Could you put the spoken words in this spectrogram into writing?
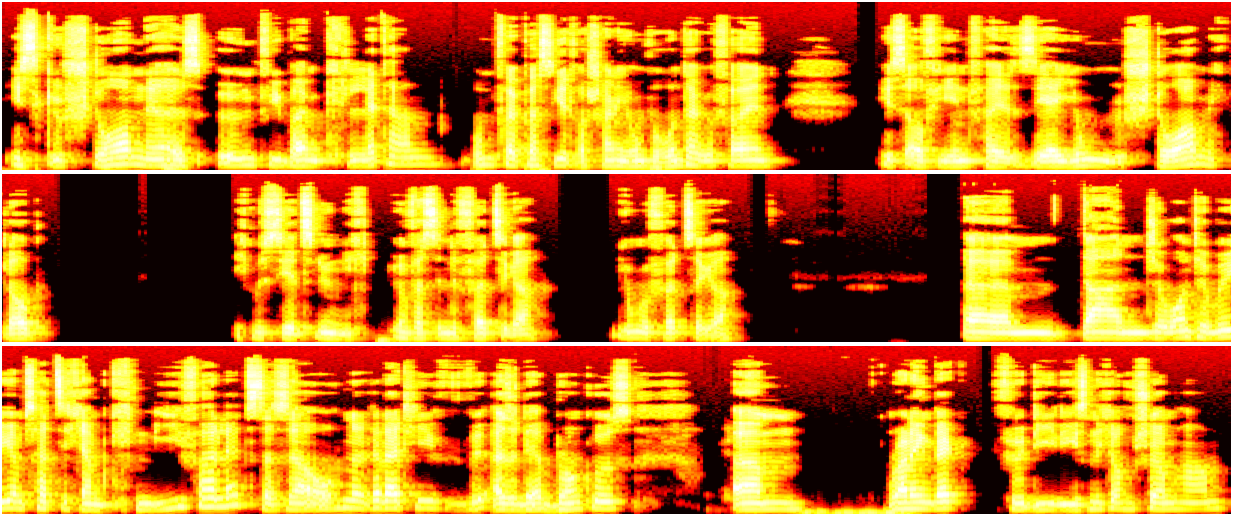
ist gestorben. Er ist irgendwie beim Klettern Unfall passiert, wahrscheinlich irgendwo runtergefallen. Ist auf jeden Fall sehr jung gestorben. Ich glaube, ich müsste jetzt lügen, ich, irgendwas in den 40er. Junge 40er. Ähm, dann Javante Williams hat sich am Knie verletzt. Das ist ja auch eine relativ, also der Broncos ähm, Running Back, für die, die es nicht auf dem Schirm haben.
